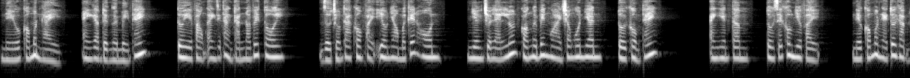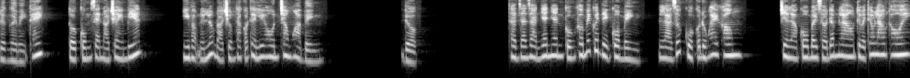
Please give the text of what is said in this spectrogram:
Nếu có một ngày Anh gặp được người mình thích Tôi hy vọng anh sẽ thẳng thắn nói với tôi Rồi chúng ta không phải yêu nhau mới kết hôn Nhưng chuyện lén lút có người bên ngoài trong hôn nhân Tôi không thích anh yên tâm, tôi sẽ không như vậy. Nếu có một ngày tôi gặp được người mình thích, tôi cũng sẽ nói cho anh biết. Hy vọng đến lúc đó chúng ta có thể ly hôn trong hòa bình. Được. Thật ra giản nhân nhân cũng không biết quyết định của mình là rốt cuộc có đúng hay không. Chỉ là cô bây giờ đâm lao thì phải theo lao thôi.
